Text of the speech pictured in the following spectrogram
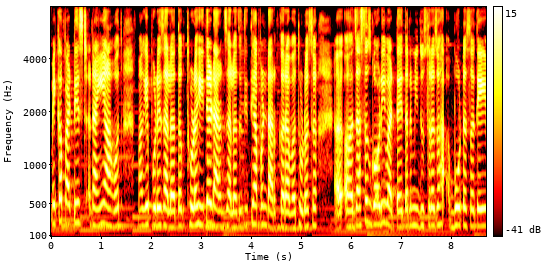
मेकअप आर्टिस्ट नाही आहोत. मागे पुढे झालं तर थोडं इथे डार्क झालं तर तिथे आपण डार्क करावं. थोडंसं जास्तच गॉडी वाटतंय तर मी दुसरं जो हा- बोट असं ते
